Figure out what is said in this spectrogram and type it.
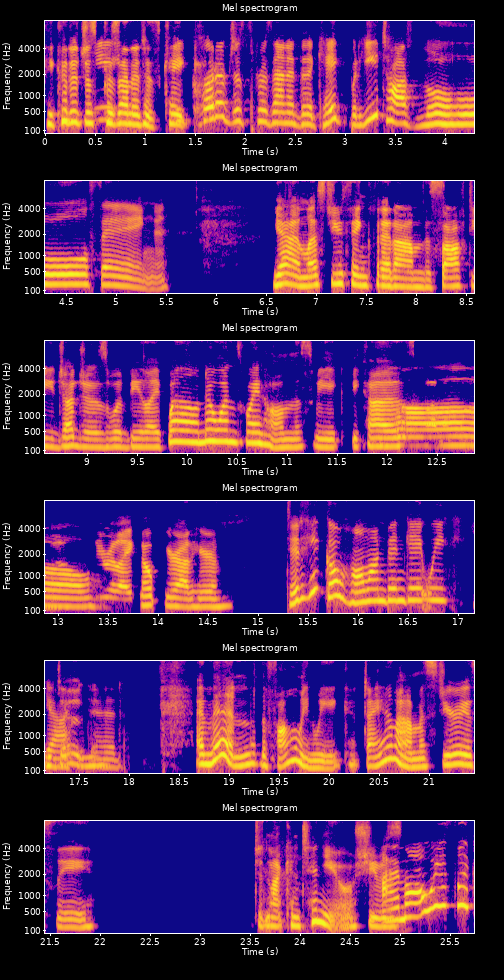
he could have just He- presented his cake. He could have just presented the cake, but he tossed the whole thing. yeah unless you think that um the softy judges would be like well no one's going home this week because Oh. they were like nope you're out of here Did he go home on Bingate week? He yeah, did. he did. And then the following week, Diana mysteriously did not continue. She was I'm always like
